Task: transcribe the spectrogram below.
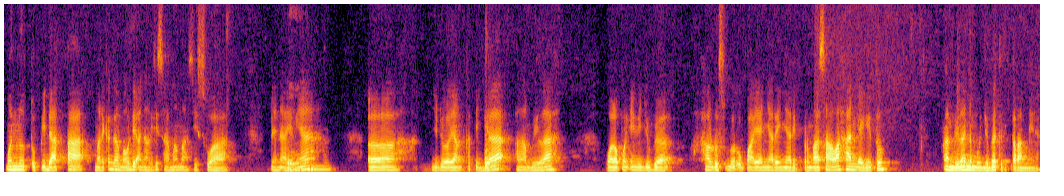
menutupi data. Mereka nggak mau dianalisis sama mahasiswa. Dan akhirnya oh. uh, judul yang ketiga, alhamdulillah, walaupun ini juga harus berupaya nyari-nyari permasalahan kayak gitu, alhamdulillah nemu juga titik terangnya.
